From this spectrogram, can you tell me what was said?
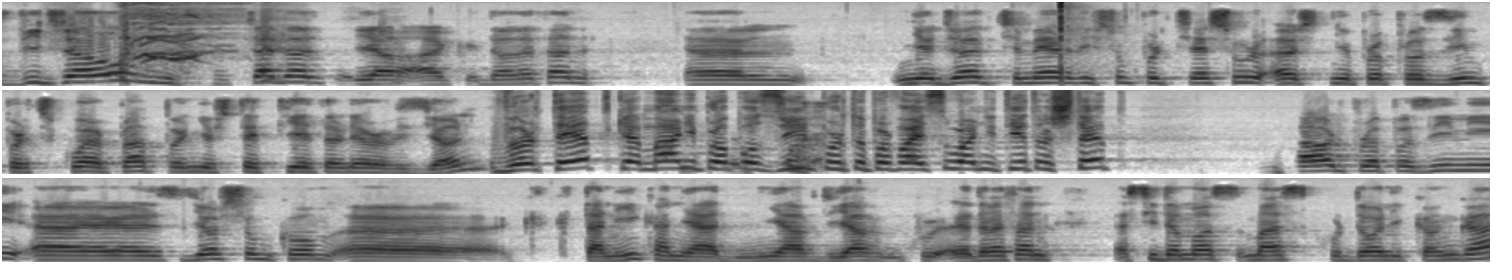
S'di gjë unë? Ça do, jo, domethënë, një gjë që më erdhi shumë për qeshur është një propozim për të shkuar prapë për një shtet tjetër në Eurovision. Vërtet ke marrë një propozim për të përfaqësuar një tjetër shtet? Më ka ardhur propozimi jo shumë kohë tani ka një një javë dy javë, domethënë, sidomos mas kur doli kënga.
